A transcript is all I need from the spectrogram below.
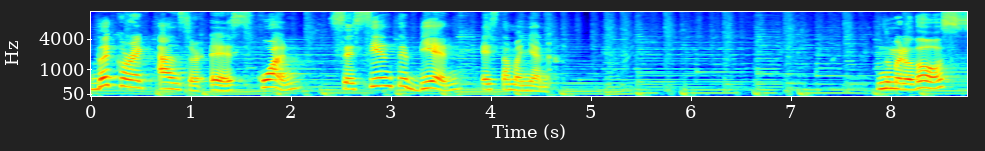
The correct answer is Juan se siente bien esta mañana. Número 2.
